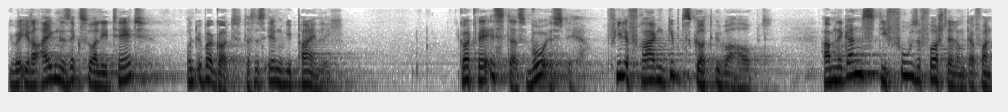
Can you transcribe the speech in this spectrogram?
Über ihre eigene Sexualität und über Gott. Das ist irgendwie peinlich. Gott, wer ist das? Wo ist er? Viele fragen, gibt es Gott überhaupt? Haben eine ganz diffuse Vorstellung davon.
